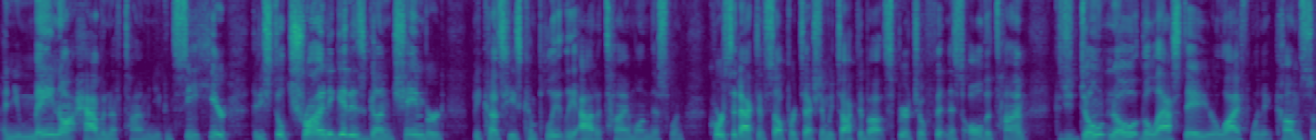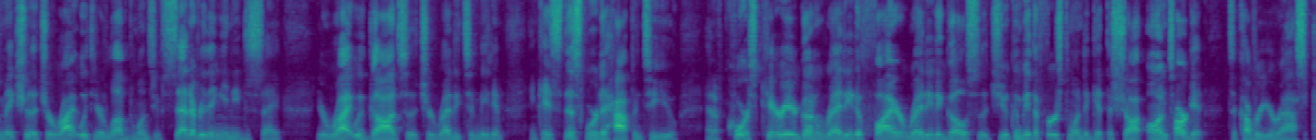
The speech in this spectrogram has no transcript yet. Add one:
and you may not have enough time. And you can see here that he's still trying to get his gun chambered because he's completely out of time on this one. Of course, at Active Self Protection, we talked about spiritual fitness all the time because you don't know the last day of your life when it comes. So make sure that you're right with your loved ones. You've said everything you need to say. You're right with God so that you're ready to meet Him in case this were to happen to you. And of course, carry your gun ready to fire, ready to go so that you can be the first one to get the shot on target to cover your asp.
